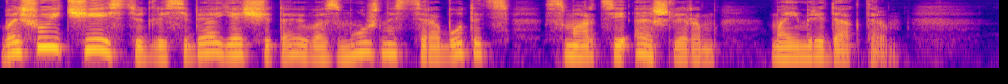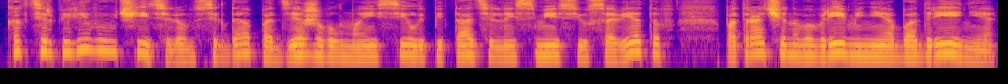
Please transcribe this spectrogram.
Большой честью для себя я считаю возможность работать с Марти Эшлером, моим редактором. Как терпеливый учитель, он всегда поддерживал мои силы питательной смесью советов, потраченного времени и ободрения,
